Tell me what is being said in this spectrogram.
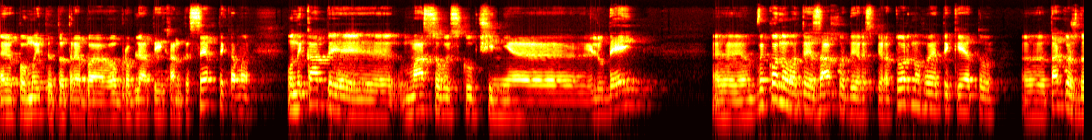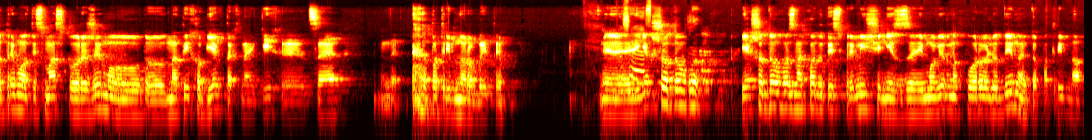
е, помити, то треба обробляти їх антисептиками, уникати е, масових скупчень людей, виконувати заходи респіраторного етикету. Також дотримуватись маскового режиму на тих об'єктах, на яких це потрібно робити. Дуже- Якщо довго, якщо довго знаходитись в приміщенні з ймовірно хворою людиною, то потрібно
